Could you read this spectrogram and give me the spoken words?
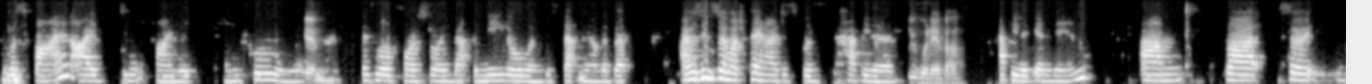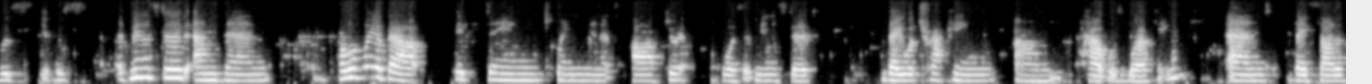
was fine. I didn't find it painful or yep. you know, there's a lot of horror stories about the needle and this, that, and the other. But I was in so much pain, I just was happy to do whatever, happy to get it in. Um, but so it was it was administered, and then probably about 15, 20 minutes after it was administered, they were tracking um, how it was working. And they started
